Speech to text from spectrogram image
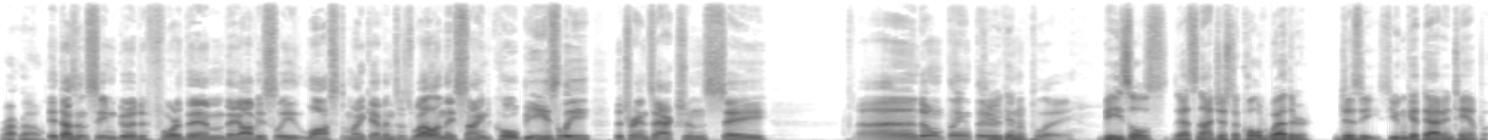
Rut It doesn't seem good for them. They obviously lost Mike Evans as well, and they signed Cole Beasley. The transactions say, I don't think they're can- going to play. Beasley's, that's not just a cold weather disease. You can get that in Tampa.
